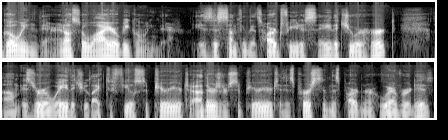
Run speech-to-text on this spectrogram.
going there? And also why are we going there? Is this something that's hard for you to say that you were hurt? Um, is there a way that you like to feel superior to others or superior to this person this partner whoever it is?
